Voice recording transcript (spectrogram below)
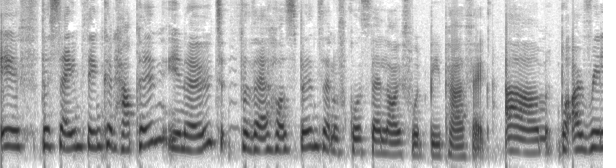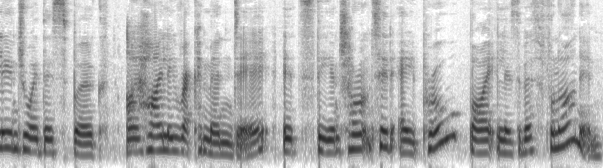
if the same thing could happen, you know, for their husbands, then of course their life would be perfect. Um, but I really enjoyed this book. I highly recommend it. It's The Enchanted April by Elizabeth von Arnim.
